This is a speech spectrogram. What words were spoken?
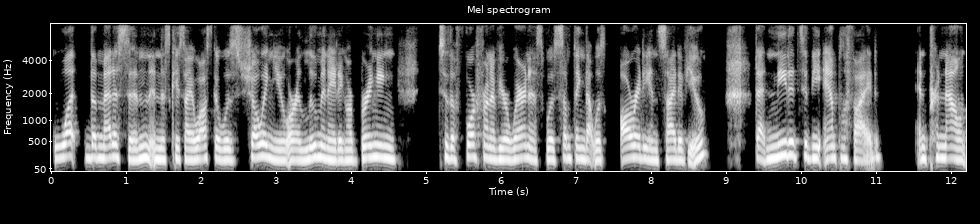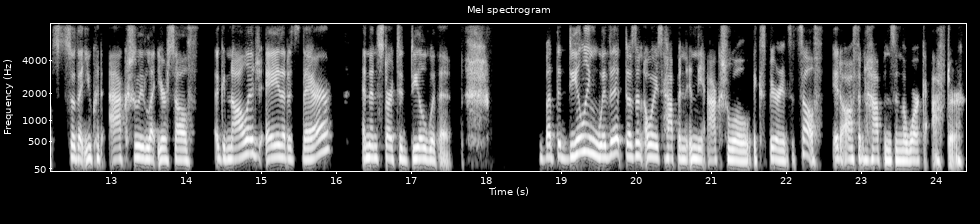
what the medicine, in this case, ayahuasca was showing you or illuminating or bringing to the forefront of your awareness was something that was already inside of you that needed to be amplified and pronounced so that you could actually let yourself acknowledge A, that it's there and then start to deal with it. But the dealing with it doesn't always happen in the actual experience itself. It often happens in the work after.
